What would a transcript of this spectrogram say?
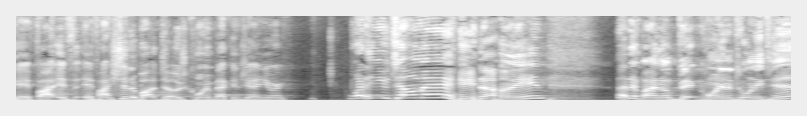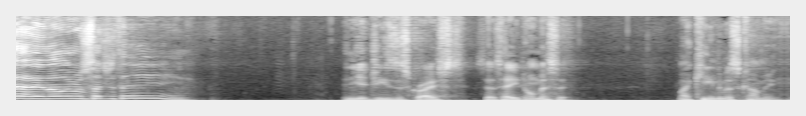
Okay, if I if, if I should have bought Dogecoin back in January, why didn't you tell me? You know what I mean? I didn't buy no Bitcoin in 2010. I didn't know there was such a thing. And yet Jesus Christ says, hey, don't miss it. My kingdom is coming.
